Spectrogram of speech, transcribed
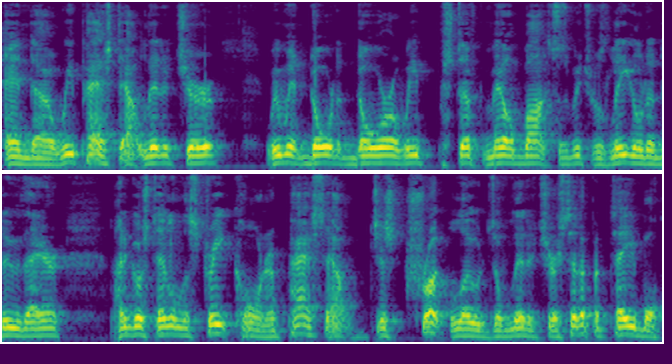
and uh, we passed out literature. We went door to door. We stuffed mailboxes, which was legal to do there. I'd go stand on the street corner pass out just truckloads of literature, set up a table,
